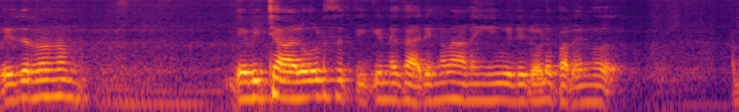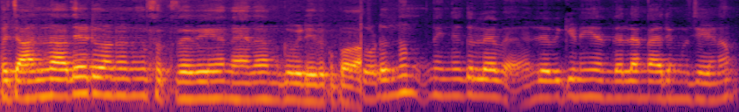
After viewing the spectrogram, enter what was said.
വിതരണം ലഭിച്ച ആളുകൾ ശ്രദ്ധിക്കേണ്ട കാര്യങ്ങളാണ് ഈ വീഡിയോയിലൂടെ പറയുന്നത്. അപ്പോൾ ചാനൽ ആദ്യമായിട്ട് കാണുകയാണെങ്കിൽ സബ്സ്ക്രൈബ് ചെയ്യാൻ നേരെ നമുക്ക് വീഡിയോയിലേക്ക് പോകാം. തുടർന്നും നിങ്ങൾക്ക് ലഭ- ലഭിക്കണമെങ്കിൽ എന്തെല്ലാം കാര്യങ്ങൾ ചെയ്യണം.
